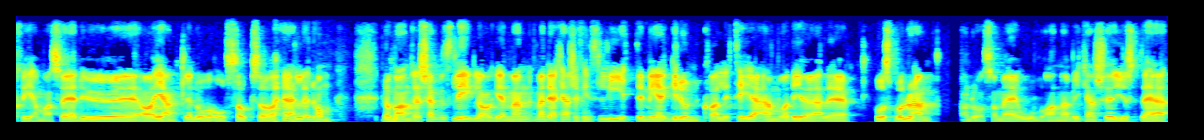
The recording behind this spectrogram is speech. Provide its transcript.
schema så är det ju eh, ja, egentligen då oss också, eller de, de andra Champions League-lagen. Men, men där kanske finns lite mer grundkvalitet än vad det gör eh, hos Wolverhampton då, som är ovana vid kanske just det här,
